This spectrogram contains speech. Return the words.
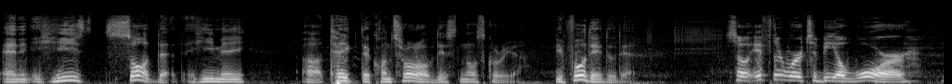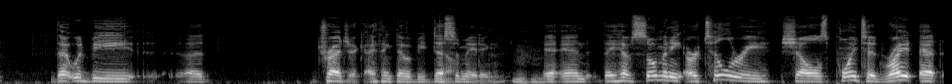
and he thought that he may uh, take the control of this North Korea before they do that. So if there were to be a war, that would be uh, tragic. I think that would be decimating. Mm-hmm. A- And they have so many artillery shells pointed right at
